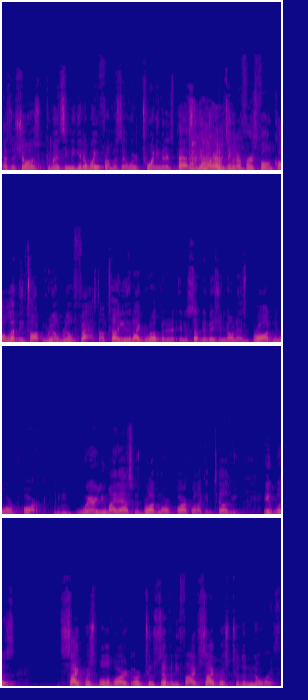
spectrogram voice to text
as the show is commencing to get away from us, and we're 20 minutes past the hour, haven't taken our first phone call. Let me talk real, real fast. I'll tell you that I grew up in a, in a subdivision known as Broadmoor Park. Mm-hmm. Where, you might ask, was Broadmoor Park? Well, I can tell you. It was Cypress Boulevard, or 275 Cypress to the north,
